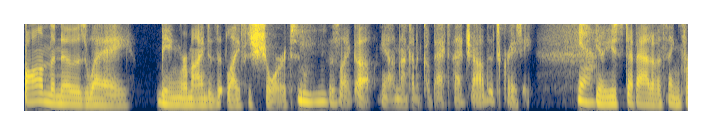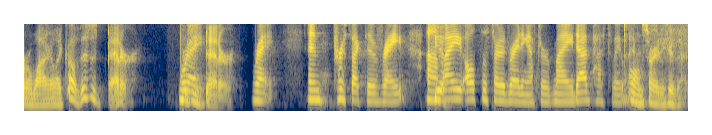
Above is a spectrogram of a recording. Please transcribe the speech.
on the nose way, being reminded that life is short Mm-hmm. is like, oh, yeah, I'm not going to go back to that job. That's crazy. Yeah. You know, you step out of a thing for a while, you're like, oh, this is better. This is better. Right. And perspective, right? Um, Yeah. I also started writing after my dad passed away. When I Oh, I'm sorry to hear that.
